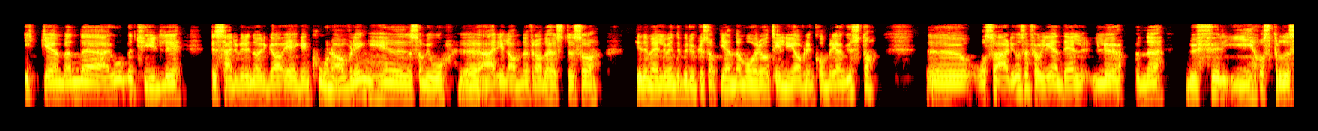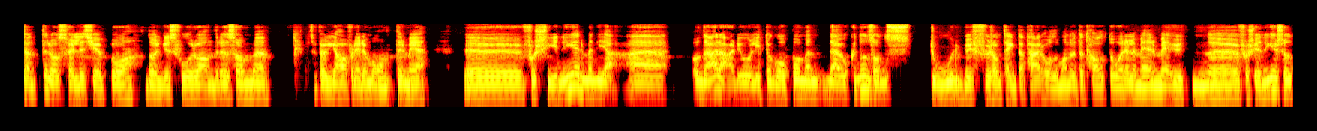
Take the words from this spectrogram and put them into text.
ikke, men det er jo betydelig reserver i Norge av egen kornavling, som jo er i landet fra det høstes. og de mer eller mindre brukes opp gjennom året og til ny avling kommer i august. Da. Uh, og så er det jo selvfølgelig en del løpende buffer i, hos produsenter, hos Felleskjøp og Norgesfôr og andre, som uh, selvfølgelig har flere måneder med uh, forsyninger. De er, og der er det jo litt å gå på, men det er jo ikke noen sånn stor buffer som tenkt at her holder man ut et halvt år eller mer med uten forsyninger. Så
